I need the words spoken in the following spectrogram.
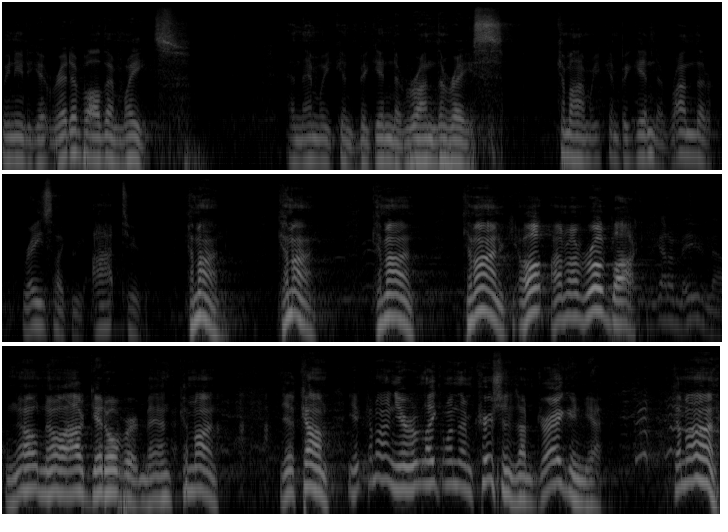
We need to get rid of all them weights. And then we can begin to run the race. Come on, we can begin to run the race like we ought to. Come on. Come on. Come on. Come on. Oh, I'm on a roadblock. No, no, I'll get over it, man. Come on. You come. You, come on, you're like one of them Christians. I'm dragging you. Come on.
